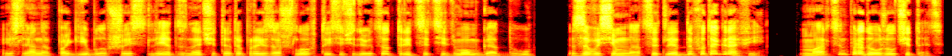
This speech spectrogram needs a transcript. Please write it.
Если она погибла в 6 лет, значит, это произошло в 1937 году, за 18 лет до фотографии. Мартин продолжил читать.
